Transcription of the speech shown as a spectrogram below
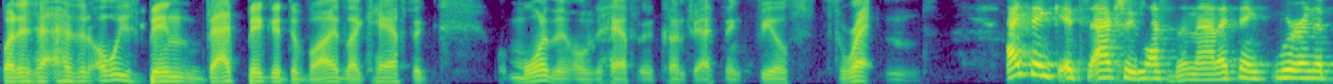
but it has it always been that big a divide like half the more than over half the country I think feels threatened I think it's actually less than that I think we're in a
